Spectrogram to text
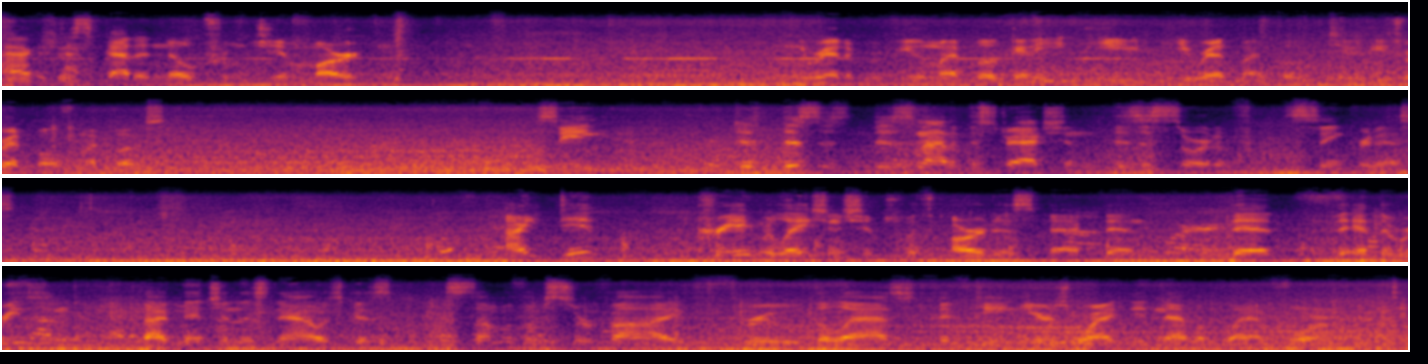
action. Just got a note from Jim Martin. He read a review of my book, and he, he, he read my book too. He's read both of my books. See, just, this is this is not a distraction. This is sort of synchronous. I did create relationships with artists back then. That and the reason I mention this now is because some of them survived through the last 15 years where I didn't have a platform to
